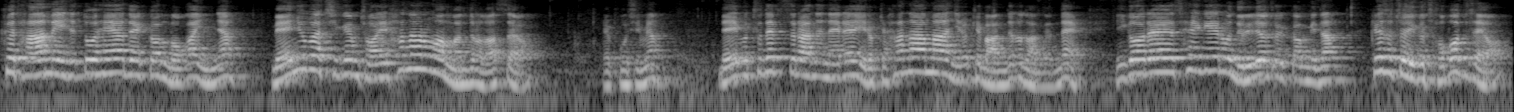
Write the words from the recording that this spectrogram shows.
그 다음에 이제 또 해야 될 건 뭐가 있냐? 메뉴가 지금 저희 하나로만 만들어 놨어요. 보시면 네이버 투뎁스라는 애를 이렇게 하나만 이렇게 만들어 놨는데 이거를 세 개로 늘려줄 겁니다. 그래서 저 이거 접어주세요.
